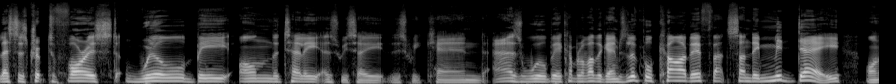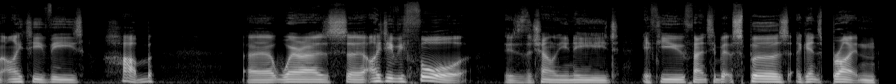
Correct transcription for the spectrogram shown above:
Leicester's trip to Forest will be on the telly, as we say, this weekend, as will be a couple of other games. Liverpool Cardiff, that's Sunday midday on ITV's Hub, uh, whereas uh, ITV4 is the channel you need if you fancy a bit of Spurs against Brighton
